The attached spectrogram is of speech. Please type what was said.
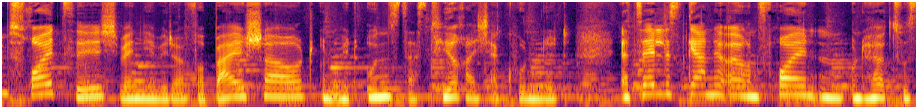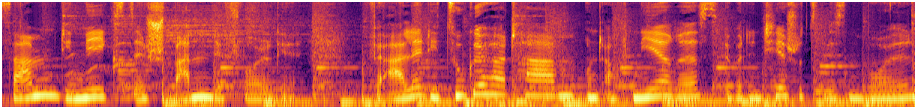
Plüms freut sich, wenn ihr wieder vorbeischaut und mit uns das Tierreich erkundet. Erzählt es gerne euren Freunden und hört zusammen die nächste spannende Folge. Für alle, die zugehört haben und auch Näheres über den Tierschutz wissen wollen,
